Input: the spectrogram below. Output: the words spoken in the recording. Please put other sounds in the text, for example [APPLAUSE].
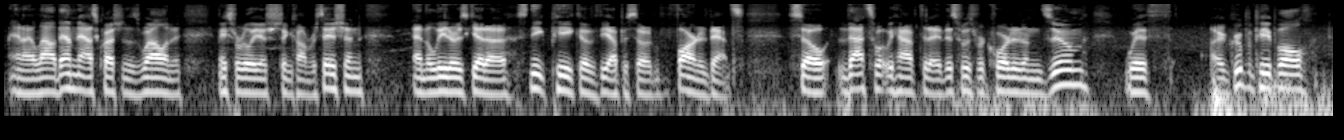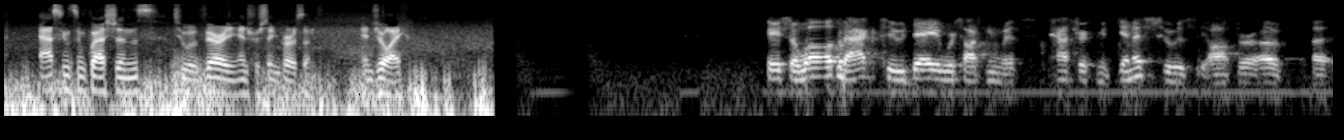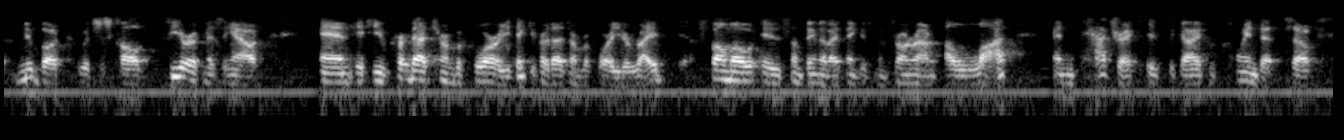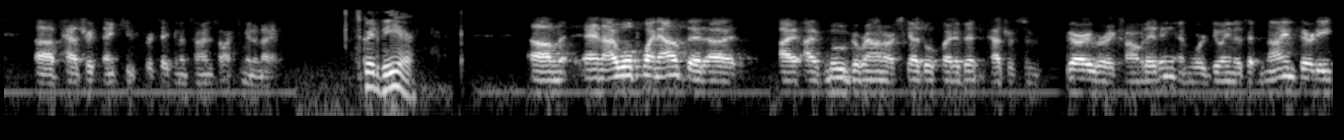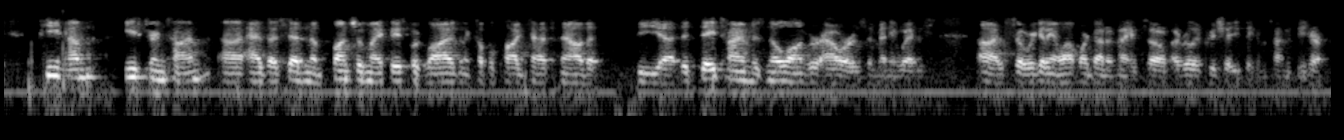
And I allow them to ask questions as well, and it makes for a really interesting conversation. And the leaders get a sneak peek of the episode far in advance. So that's what we have today. This was recorded on Zoom with a group of people asking some questions to a very interesting person. Enjoy. Okay, so welcome back. Today we're talking with Patrick McGinnis, who is the author of a new book, which is called Fear of Missing Out. And if you've heard that term before, or you think you've heard that term before, you're right. FOMO is something that I think has been thrown around a lot, and Patrick is the guy who coined it. So, uh, Patrick, thank you for taking the time to talk to me tonight. It's great to be here. Um, and I will point out that uh, I, I've moved around our schedule quite a bit. Patrick's been very, very accommodating, and we're doing this at 9:30 p.m. Eastern Time. Uh, as I've said in a bunch of my Facebook Lives and a couple podcasts now, that the uh, the daytime is no longer ours in many ways. Uh, so we're getting a lot more done at night. So I really appreciate you taking the time to be here.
